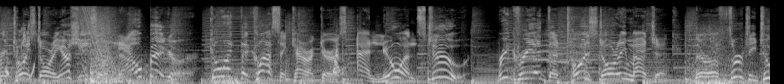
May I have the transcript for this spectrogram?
favorite Toy Story Ooshies are now bigger. Collect the classic characters and new ones too. Recreate the Toy Story magic. There are 32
